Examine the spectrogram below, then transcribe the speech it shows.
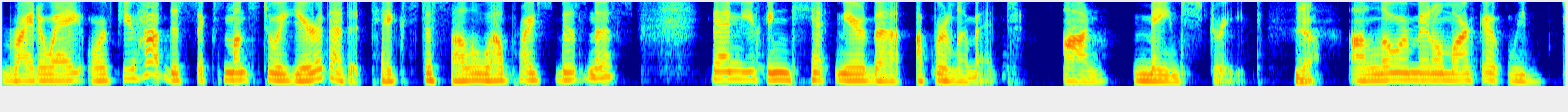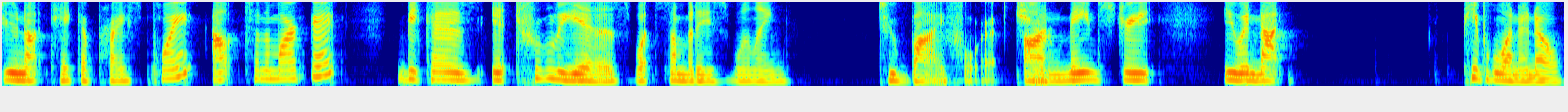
right away, or if you have the six months to a year that it takes to sell a well priced business, then you can hit near the upper limit on Main Street. Yeah. On lower middle market, we do not take a price point out to the market because it truly is what somebody's willing to buy for it. Sure. On Main Street, you would not, people want to know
